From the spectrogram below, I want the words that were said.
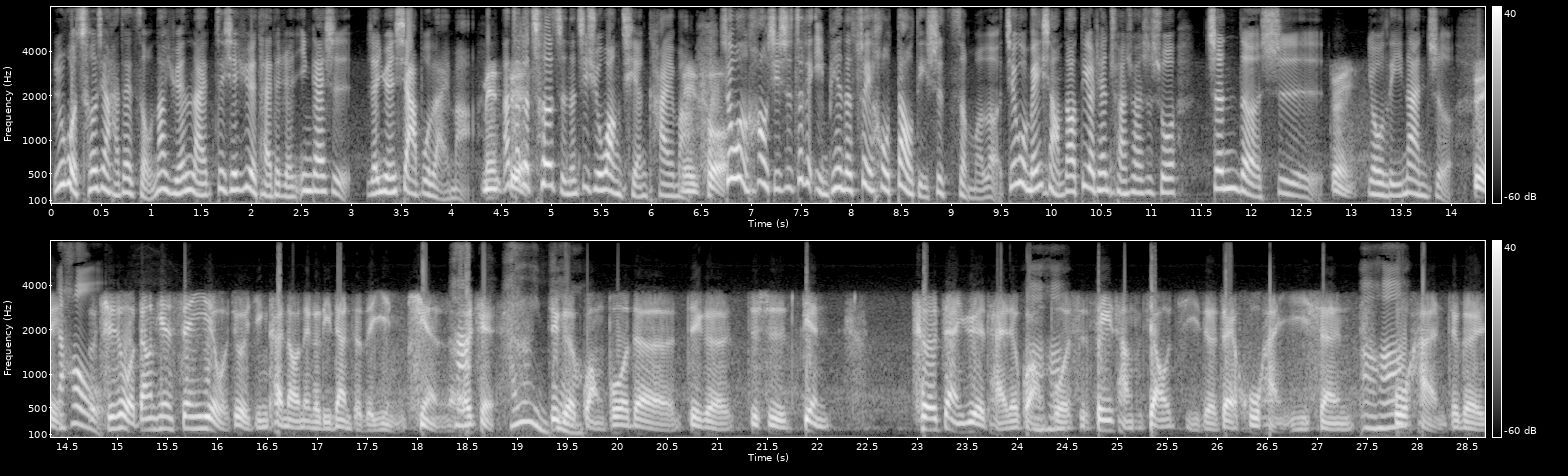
如果车架还在走，那原来这些月台的人应该是人员下不来嘛？没那这个对车只能继续往前开嘛？没错所以我很好奇是这个影片的最后到底是怎么了？结果没想到第二天传出来是说真的是对有罹难者，对。然后其实我当天深夜我就已经看到那个罹难者的影片了，而且还有影这片、哦、个广播的这个就是电车站月台的广播啊是非常焦急的，在呼喊医生。呼喊这个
